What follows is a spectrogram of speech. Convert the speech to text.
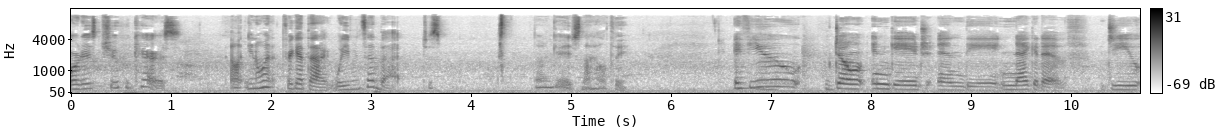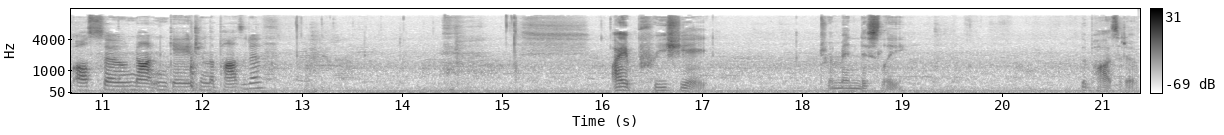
Or it is true, who cares? Uh, You know what? Forget that. We even said that. Just don't engage. It's not healthy. if you don't engage in the negative, do you also not engage in the positive? I appreciate tremendously the positive.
